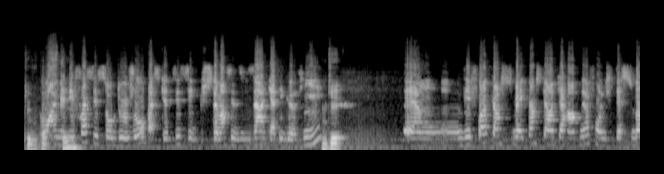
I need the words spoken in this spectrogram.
que vous Ouais, mais participez? des fois, c'est sur deux jours parce que, tu sais, justement, c'est divisé en catégories. Ok. Euh, des fois, quand je- ben, quand j'étais en 49, on luttait souvent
